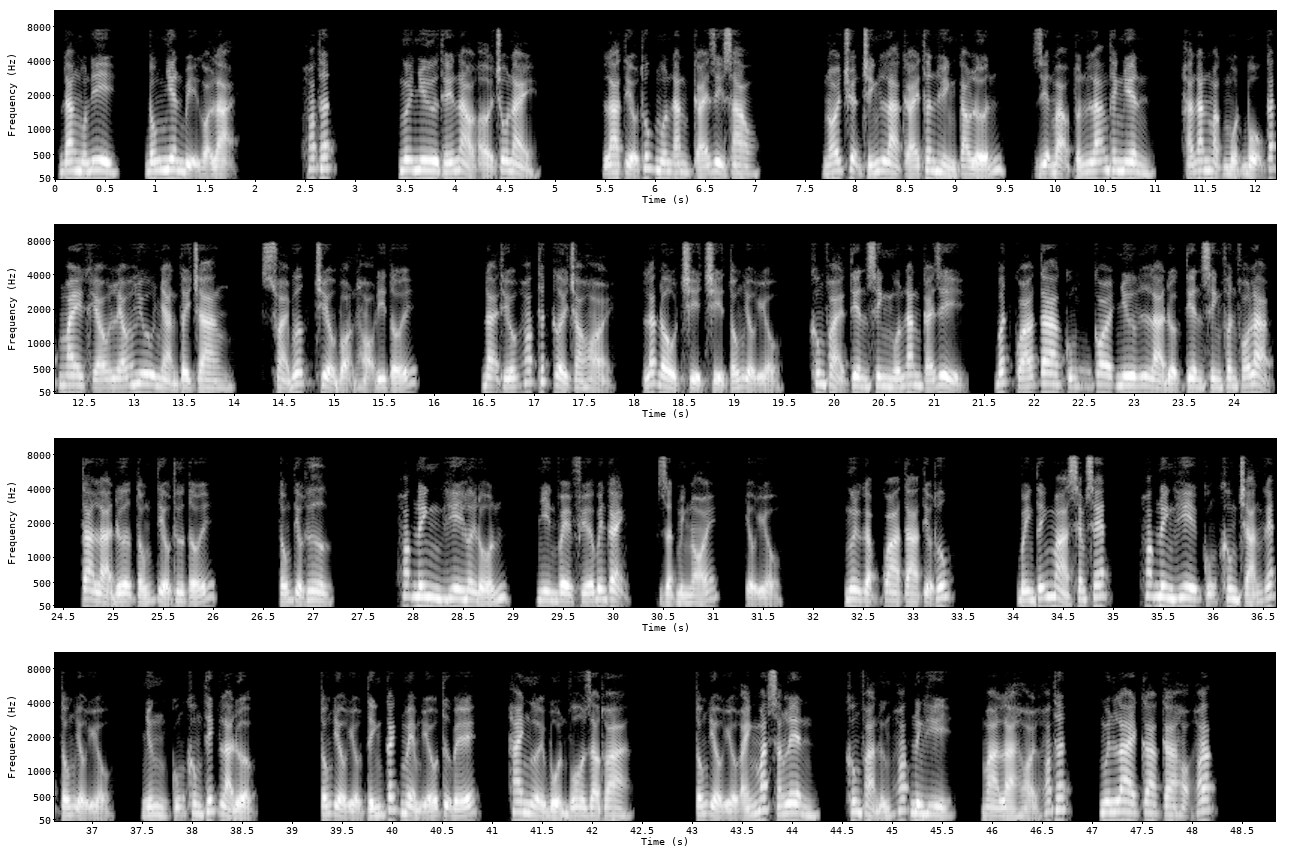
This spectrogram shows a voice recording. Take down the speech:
Đang muốn đi, bỗng nhiên bị gọi lại. Hoắc thất, ngươi như thế nào ở chỗ này? Là tiểu thúc muốn ăn cái gì sao? Nói chuyện chính là cái thân hình cao lớn, diện mạo tuấn lãng thanh niên, hắn ăn mặc một bộ cắt may khéo léo hưu nhàn tây trang, xoài bước chiều bọn họ đi tới. Đại thiếu hoắc thất cười chào hỏi, lắc đầu chỉ chỉ tống yểu yểu, không phải tiên sinh muốn ăn cái gì, bất quá ta cũng coi như là được tiên sinh phân phó lạc, ta là đưa tống tiểu thư tới. Tống tiểu thư. Hoắc ninh hy hơi đốn, nhìn về phía bên cạnh, giật mình nói, yểu yểu. Ngươi gặp qua ta tiểu thúc. Bình tĩnh mà xem xét, Hoắc ninh hi cũng không chán ghét tống yểu yểu, nhưng cũng không thích là được. Tống yểu yểu tính cách mềm yếu tự bế, hai người buồn vô giao thoa. Tống yểu yểu ánh mắt sáng lên, không phản ứng Hoắc ninh hi, mà là hỏi Hoắc thất, nguyên lai ca ca họ Hoắc.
